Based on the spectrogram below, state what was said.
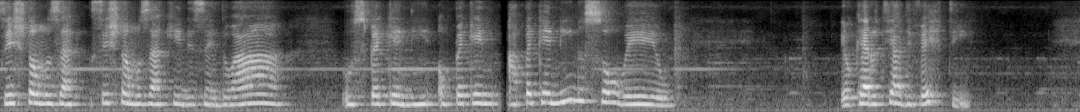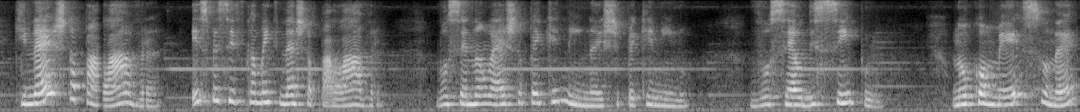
Se estamos, se estamos aqui dizendo, ah, os pequeninos, o pequen, a pequenina sou eu, eu quero te advertir que nesta palavra, especificamente nesta palavra, você não é esta pequenina, este pequenino. Você é o discípulo. No começo, né,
